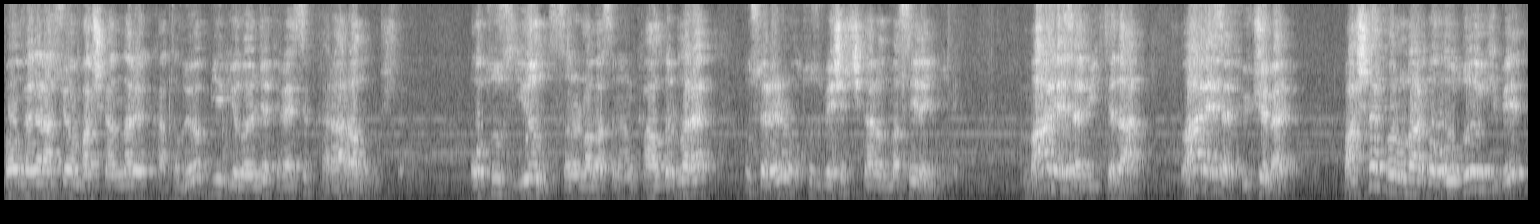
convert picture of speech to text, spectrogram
Konfederasyon başkanları katılıyor. Bir yıl önce prensip kararı alınmıştı. 30 yıl sınırlamasının kaldırılarak bu sürenin 35'e çıkarılmasıyla ilgili. Maalesef iktidar, maalesef hükümet başka konularda olduğu gibi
